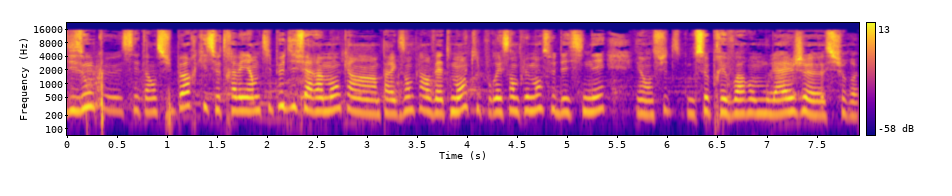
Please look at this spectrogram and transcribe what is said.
disons que c'est un support qui se travaille un petit peu différemment qu'un, par exemple, un vêtement qui pourrait simplement se dessiner et ensuite se prévoir en moulage sur,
